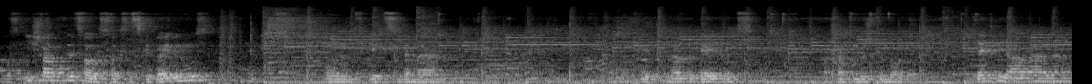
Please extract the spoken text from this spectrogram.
Als einschaltet, so, sieht das Gebäude aus. Und jetzt, wenn man höher geht, kann man zum Beispiel noch die Decke anwählen.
